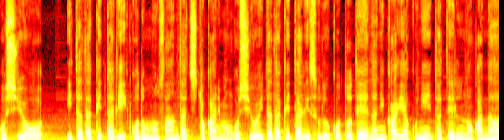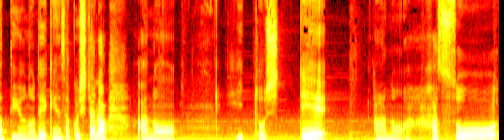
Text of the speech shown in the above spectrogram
ご使用いただけたり子どもさんたちとかにもご使用いただけたりすることで何か役に立てるのかなっていうので検索したらあのヒットしてあの発送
